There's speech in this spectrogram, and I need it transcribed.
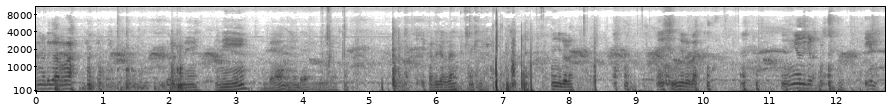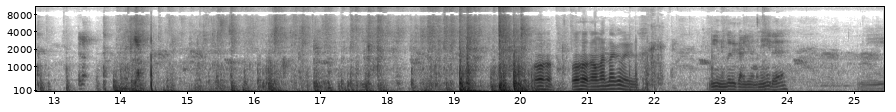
ഇങ്ങോട്ട് കയറാ ഇതോടെ ഇനി ഡേ നീ ഡേ ഇപ്പത് കയറാ ഇങ്ങോട്ടാ ഇങ്ങോട്ടാ ഇങ്ങോട്ട് ഇടാ ഓഹോ ഓഹോ കമർന്നൊക്കെ വീഴുന്നു നീ എന്തൊരു കാണിക്കണം നീടെ നീ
